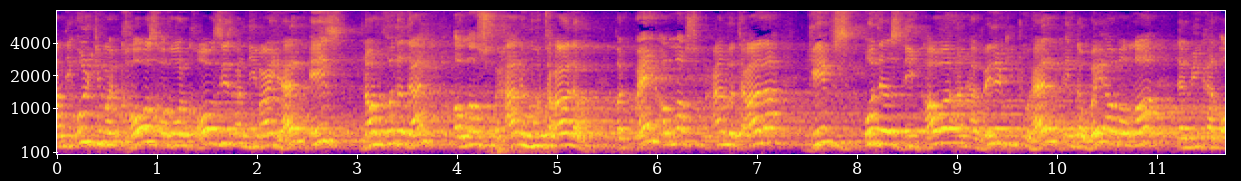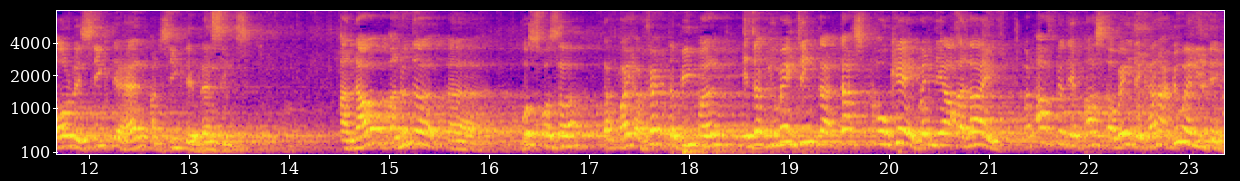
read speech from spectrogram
and the ultimate cause of all causes and divine help is none other than Allah subhanahu wa ta'ala. But when Allah subhanahu wa ta'ala gives others the power and ability to help in the way of Allah, then we can always seek their help and seek their blessings. And now another uh, waswasa that might affect the people is that you may think that that's okay when they are alive, but after they pass away, they cannot do anything.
